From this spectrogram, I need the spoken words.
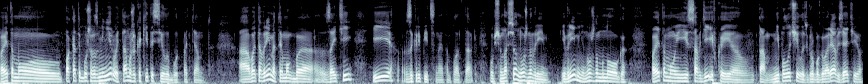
Поэтому пока ты будешь разминировать, там уже какие-то силы будут подтянуты. А в это время ты мог бы зайти и закрепиться на этом плацдарме. В общем, на все нужно время. И времени нужно много. Поэтому и с Авдеевкой э, там не получилось, грубо говоря, взять ее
